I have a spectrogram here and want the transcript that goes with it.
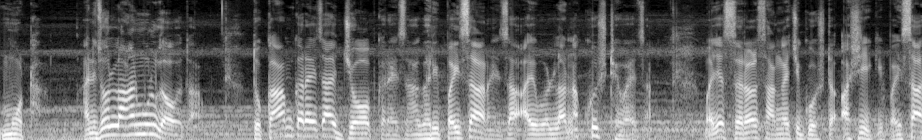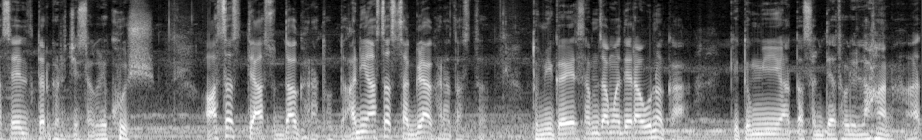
मोठा. आणि जो लहान मुलगा होता तो काम करायचा जॉब करायचा घरी पैसा आणायचा आईवडिलांना खुश ठेवायचा. म्हणजे सरळ सांगायची गोष्ट अशी की पैसा असेल तर घरचे सगळे खुश. असंच त्यासुद्धा घरात होतं आणि असंच सगळ्या घरात असतं. तुम्ही गैरसमजामध्ये राहू नका की तुम्ही आता सध्या थोडे लहान आहात.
